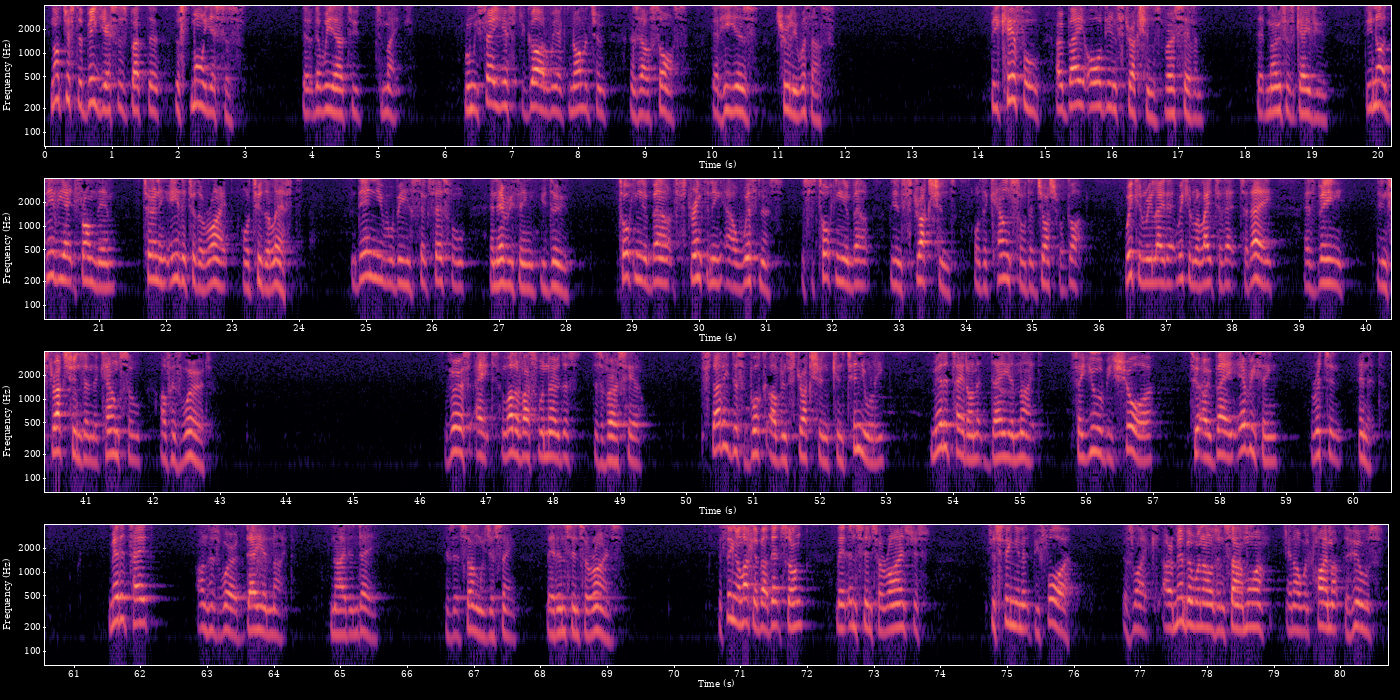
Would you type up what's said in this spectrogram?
Not just the big yeses, but the, the small yeses that, that we are to, to make. When we say yes to God, we acknowledge Him as our source, that He is truly with us. Be careful, obey all the instructions, verse 7, that Moses gave you. Do not deviate from them, turning either to the right or to the left. Then you will be successful in everything you do. Talking about strengthening our witness. This is talking about the instructions or the counsel that Joshua got. We can relate that, we can relate to that today as being the instructions and the counsel of his word. Verse 8. A lot of us will know this, this verse here. Study this book of instruction continually, meditate on it day and night, so you will be sure to obey everything written in it. Meditate on His Word day and night, night and day. Is that song we just sang? Let incense arise. The thing I like about that song, Let Incense Arise, just, just singing it before, is like I remember when I was in Samoa and I would climb up the hills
